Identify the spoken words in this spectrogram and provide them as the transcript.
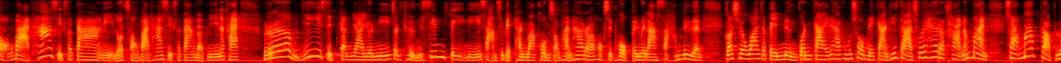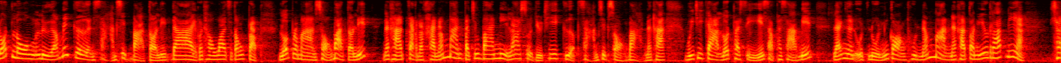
2 บาท 50 สตางค์นี่ลด 2 บาท 50 สตางค์แบบนี้นะคะ เริ่ม 20 กันยายนนี้จนถึงสิ้นปีนี้ 31 ธันวาคม 2566 เป็นเวลา 3 เดือน ก็เชื่อว่าจะเป็นหนึ่งกลไกนะคะคุณผู้ชมในการที่จะช่วยให้ราคาน้ำมัน สามารถปรับลดลงเหลือไม่เกิน 30 บาทต่อลิตรได้ ก็เท่าว่าจะต้องปรับลดประมาณ 2 บาทต่อลิตรนะคะจากราคาน้ำมันปัจจุบันนี่ล่าสุดอยู่ที่เกือบ 32 บาทนะคะวิธีการลดภาษีสรรพสามิตและเงินอุดหนุนกองทุนน้ำมันนะคะตอนนี้รัฐเนี่ยใช้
